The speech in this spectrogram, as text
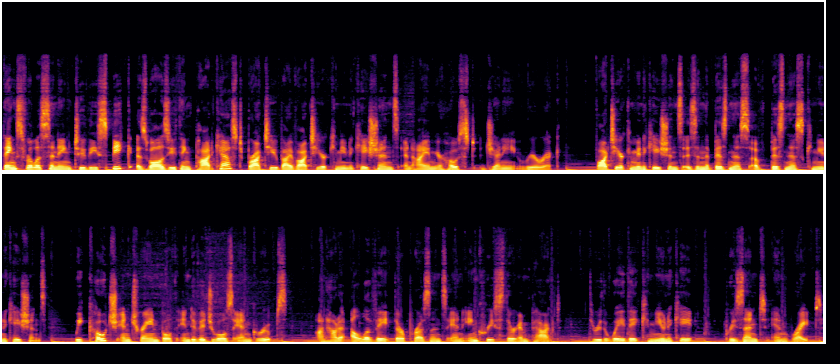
Thanks for listening to the Speak as Well as You Think podcast brought to you by Vautier Communications, and I am your host, Jenny Rearick. Vautier Communications is in the business of business communications. We coach and train both individuals and groups on how to elevate their presence and increase their impact through the way they communicate, present, and write.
